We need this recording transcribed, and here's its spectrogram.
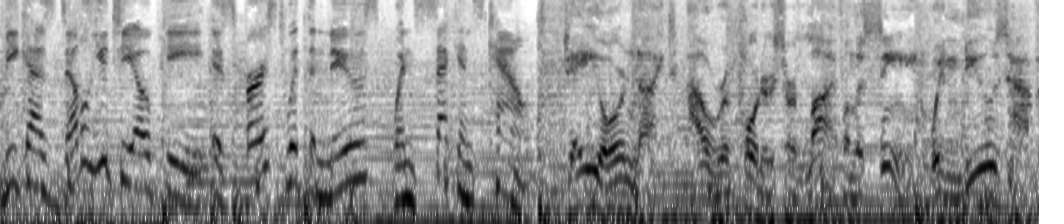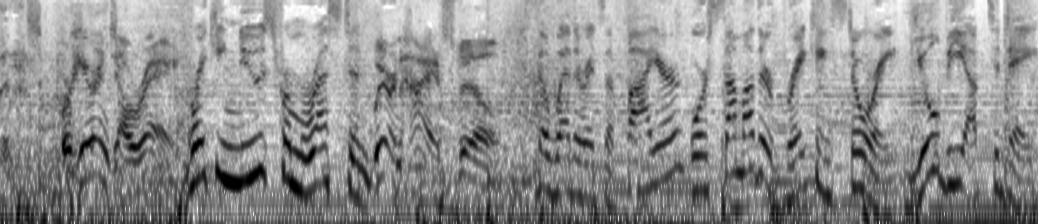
Because WTOP is first with the news when seconds count. Day or night, our reporters are live on the scene when news happens. We're here in Delray. Breaking news from Reston. We're in Hyattsville. So whether it's a fire or some other breaking story, you'll be up to date.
